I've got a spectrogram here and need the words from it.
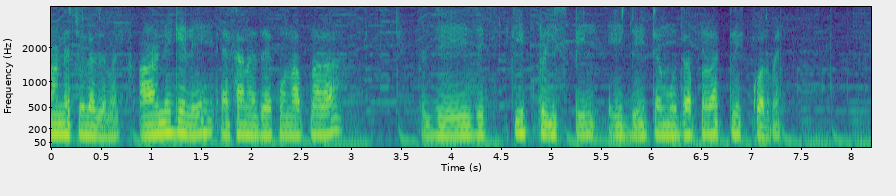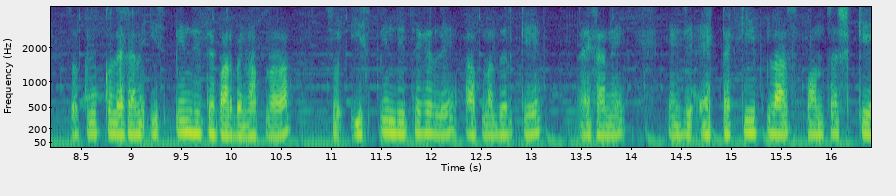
আর্নে চলে যাবেন। আর্নে গেলে এখানে দেখুন আপনারা যে, এই যে ক্রিপ্টো স্পিন, এই এটার মধ্যে আপনারা ক্লিক করবেন। সো ক্লিক করলে এখানে স্পিন দিতে পারবেন আপনারা। সো স্পিন দিতে গেলে আপনাদেরকে এখানে এই যে একটা কি প্লাস পঞ্চাশ কে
